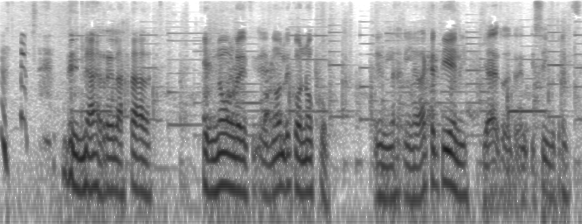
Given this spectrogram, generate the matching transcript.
de nada relajadas que no le, no le conozco en la, edad que tiene, ya eso de 35, 36.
